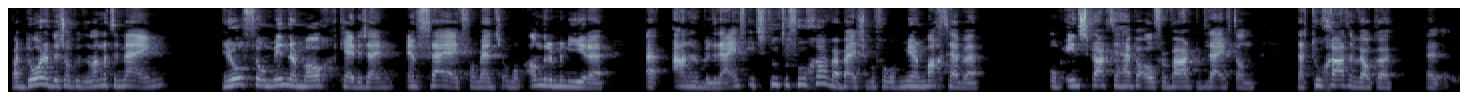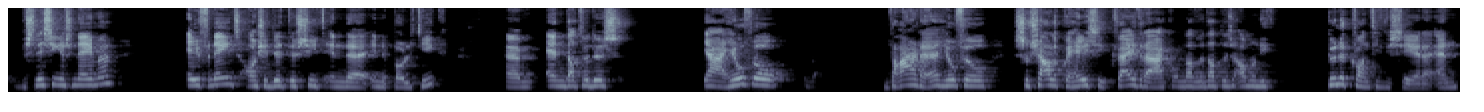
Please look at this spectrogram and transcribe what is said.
Waardoor er dus ook op de lange termijn heel veel minder mogelijkheden zijn en vrijheid voor mensen om op andere manieren uh, aan hun bedrijf iets toe te voegen. Waarbij ze bijvoorbeeld meer macht hebben om inspraak te hebben over waar het bedrijf dan naartoe gaat en welke uh, beslissingen ze nemen. Eveneens als je dit dus ziet in de, in de politiek. Um, en dat we dus ja, heel veel waarde, heel veel sociale cohesie kwijtraken, omdat we dat dus allemaal niet kunnen kwantificeren. En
